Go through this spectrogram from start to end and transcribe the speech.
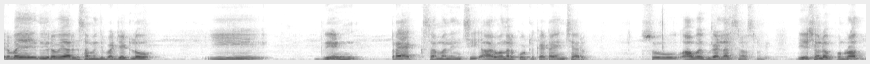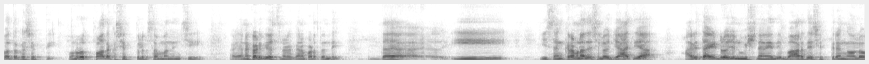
ఇరవై ఐదు ఇరవై ఆరుకి సంబంధించి బడ్జెట్లో ఈ గ్రీన్ ట్రాక్ సంబంధించి ఆరు వందల కోట్లు కేటాయించారు. సో ఆ వైపుకి వెళ్ళాల్సిన అవసరం ఉంది. దేశంలో పునరుత్పాదక శక్తి పునరుత్పాదక శక్తులకు సంబంధించి వెనకడుగు వేస్తున్నట్టు కనపడుతుంది. ద ఈ ఈ సంక్రమణ దశలో జాతీయ హరిత హైడ్రోజన్ మిషన్ అనేది భారతీయ శక్తి రంగంలో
